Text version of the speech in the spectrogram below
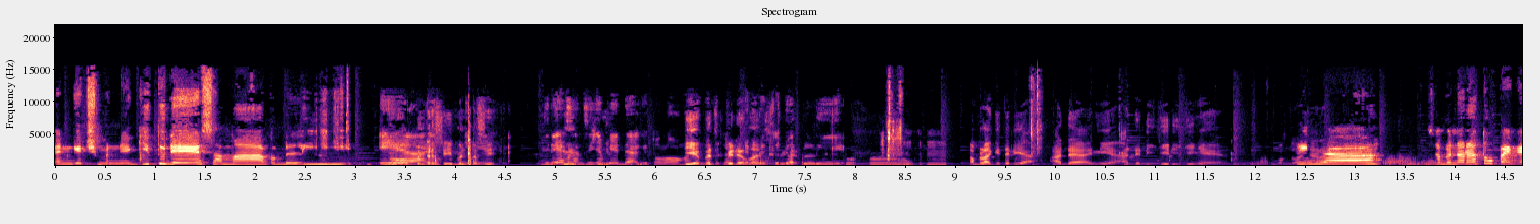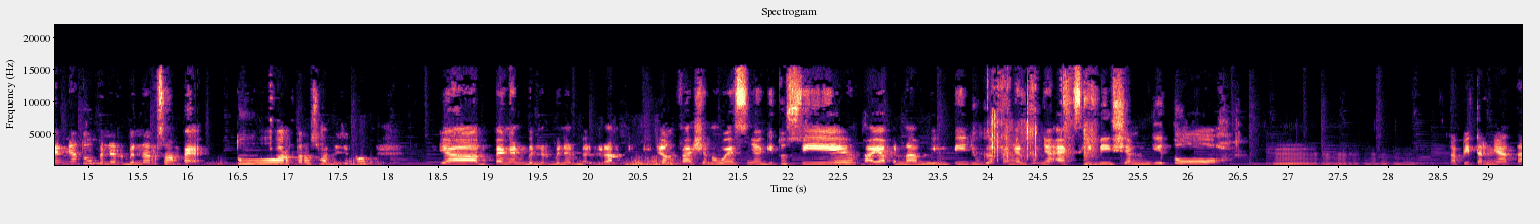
engagementnya gitu deh sama pembeli. Oh, Iya. bener sih, bener sih. Jadi esensinya sih. beda gitu loh. Iya, nggak beda- beda banget itu jual beli. Apalagi tadi ya ada ini ya, ada DJ DJ-nya ya waktu acara. Iya, sebenarnya tuh pengennya tuh bener-bener sampai tour terus habis itu ya pengen bener-bener bergerak di bidang fashion waste-nya gitu sih. Kayak pernah mimpi juga pengen punya exhibition gitu. Hmm, hmm, hmm, hmm. Tapi ternyata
